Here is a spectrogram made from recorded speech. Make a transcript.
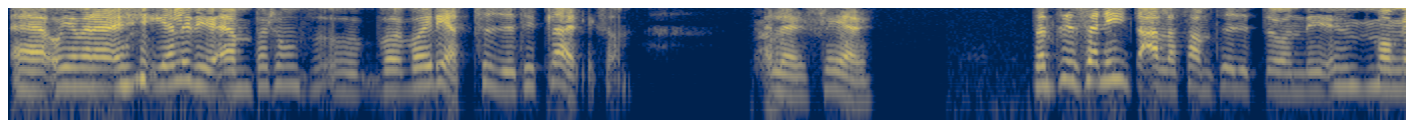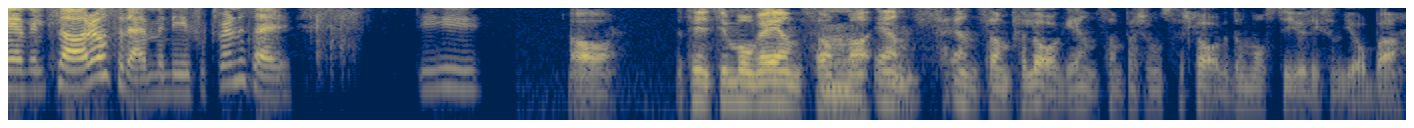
Eh, och jag menar, Eli det är ju en person, vad, vad, är det? Tio titlar liksom? Eller fler? Sen, sen är ju inte alla samtidigt och det, många är väl klara och sådär, men det är fortfarande så här, det är ju... Ja, det finns ju många ensamma, mm. ens, ensamförlag, ensampersonsförslag. De måste ju liksom jobba.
